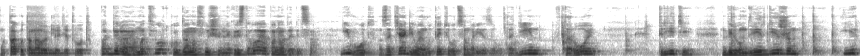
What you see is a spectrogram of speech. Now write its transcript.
Вот так вот она выглядит. Вот. Подбираем отвертку, в данном случае мне крестовая понадобится. И вот затягиваем вот эти вот саморезы. Вот один, второй, третий. Берем дверь, держим и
